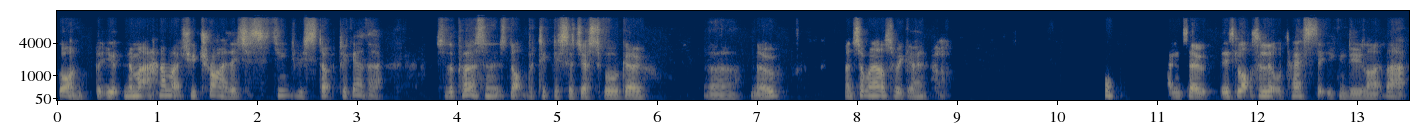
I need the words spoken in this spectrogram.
Go on. But you, no matter how much you try, they just seem to be stuck together. So the person that's not particularly suggestible will go, uh, no. And someone else will be going, and so there's lots of little tests that you can do like that.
